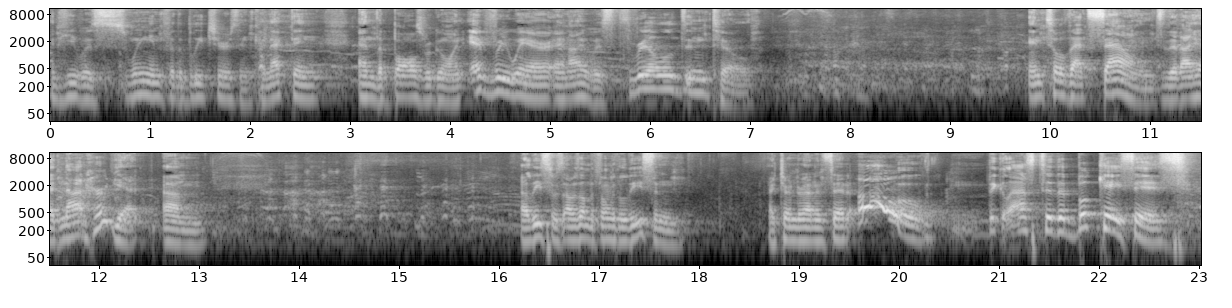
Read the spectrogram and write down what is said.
and he was swinging for the bleachers and connecting, and the balls were going everywhere, and I was thrilled until. Until that sound that I had not heard yet. Um, Elise was, I was on the phone with Elise, and I turned around and said, Oh, the glass to the bookcases.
